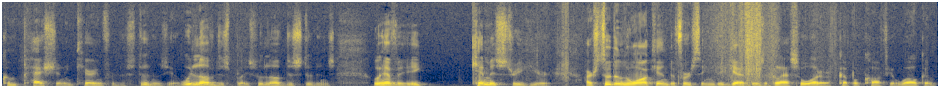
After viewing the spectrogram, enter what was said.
compassion and caring for the students here. We love this place. We love the students. We have a, a chemistry here. Our students walk in, the first thing they get is a glass of water, a cup of coffee, a welcome.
